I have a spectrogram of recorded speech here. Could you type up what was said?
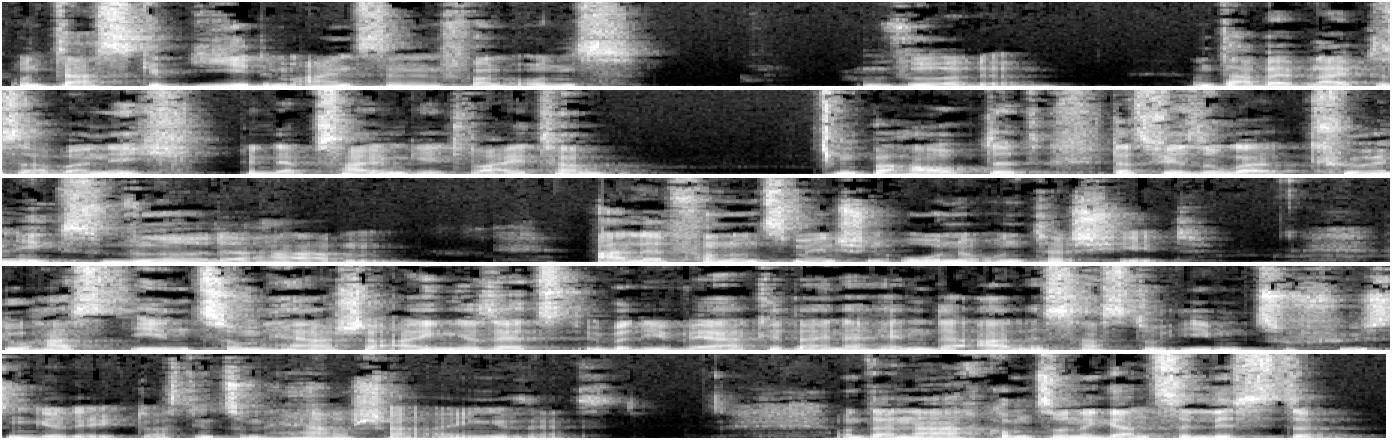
Und das gibt jedem Einzelnen von uns Würde. Und dabei bleibt es aber nicht, denn der Psalm geht weiter und behauptet, dass wir sogar Königswürde haben. Alle von uns Menschen ohne Unterschied. Du hast ihn zum Herrscher eingesetzt über die Werke deiner Hände. Alles hast du ihm zu Füßen gelegt. Du hast ihn zum Herrscher eingesetzt. Und danach kommt so eine ganze Liste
